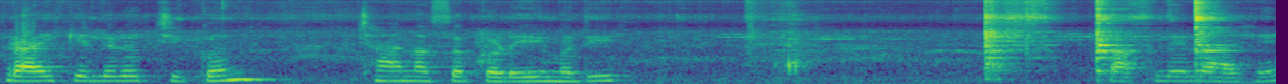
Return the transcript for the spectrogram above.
फ्राय केलेलं चिकन छान असं कढईमध्ये टाकलेलं आहे.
